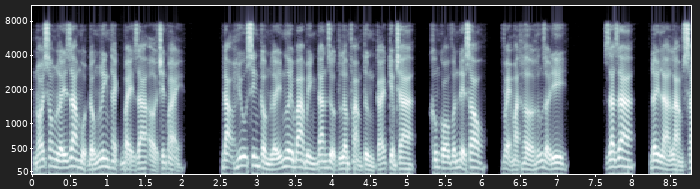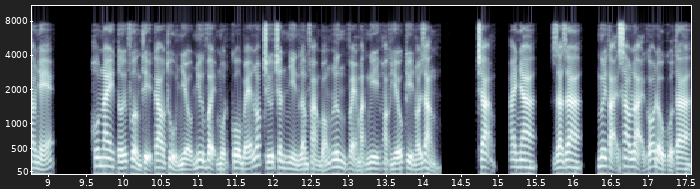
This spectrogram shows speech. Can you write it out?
Nói xong lấy ra một đống linh thạch bày ra ở trên quầy. Đạo hữu xin cầm lấy ngươi ba bình đan dược. Lâm phạm từng cái kiểm tra, không có vấn đề sau, vẻ mặt hờ hững rời đi. Ra ra, đây là làm sao nhé? Hôm nay tới phường thị cao thủ nhiều như vậy, một cô bé lót chứ chân nhìn lâm phạm bóng lưng vẻ mặt nghi hoặc hiếu kỳ nói rằng chạm ai nha? Ra ra, ngươi tại sao lại gõ đầu của ta?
